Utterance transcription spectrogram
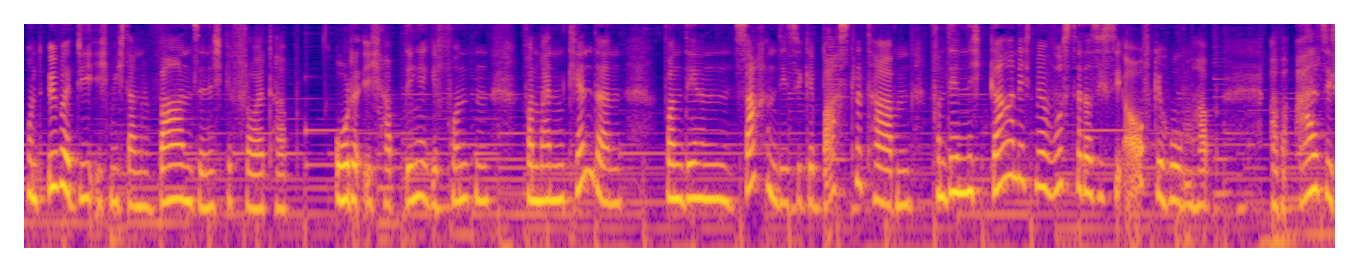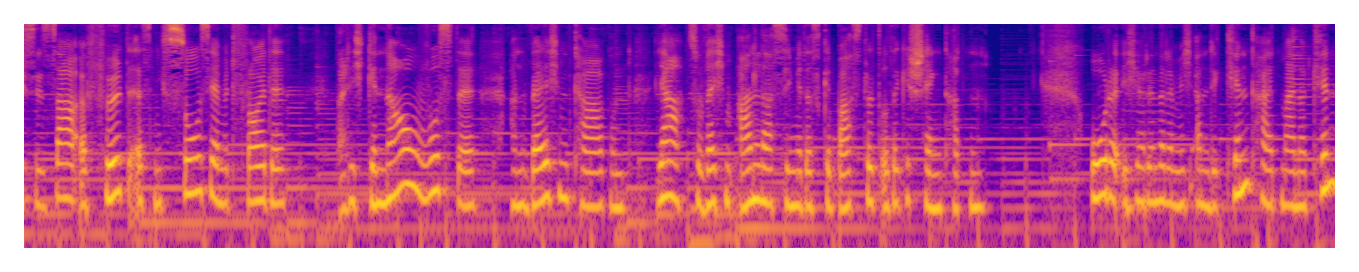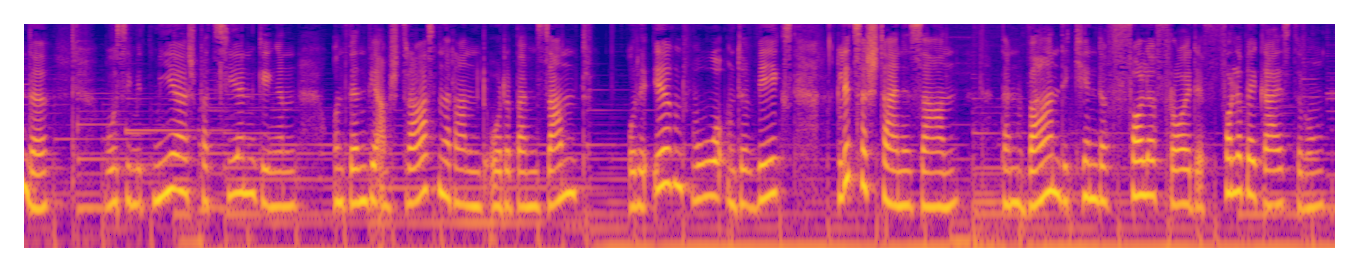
und über die ich mich dann wahnsinnig gefreut habe. Oder ich habe Dinge gefunden von meinen Kindern, von den Sachen, die sie gebastelt haben, von denen ich gar nicht mehr wusste, dass ich sie aufgehoben habe. Aber als ich sie sah, erfüllte es mich so sehr mit Freude, weil ich genau wusste, an welchem Tag und ja, zu welchem Anlass sie mir das gebastelt oder geschenkt hatten. Oder ich erinnere mich an die Kindheit meiner Kinder, wo sie mit mir spazieren gingen und wenn wir am Straßenrand oder beim Sand oder irgendwo unterwegs Glitzersteine sahen, dann waren die Kinder voller Freude, voller Begeisterung.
